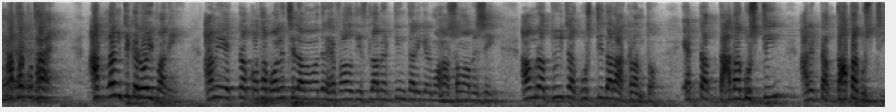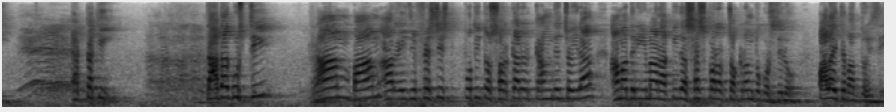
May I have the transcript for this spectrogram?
মাথা কোথায়? আটলান্টিকের ওই পারে। আমি একটা কথা বলেছিলাম আমাদের হেফাজত ইসলামের তিন তারিখের মহাসমাবেশে। আমরা দুইটা গোষ্ঠী দ্বারা আক্রান্ত। একটা দাদা গোষ্ঠী আর একটা দাতা গোষ্ঠী। একটা কি? দাদা গোষ্ঠী রাম, বাম আর এই যে ফেসিস্ট পতিত সরকারের কান্দে চৈরা আমাদের ইমান, আকিদা শেষ করার চক্রান্ত করছিল, পালাইতে বাধ্য হয়েছে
